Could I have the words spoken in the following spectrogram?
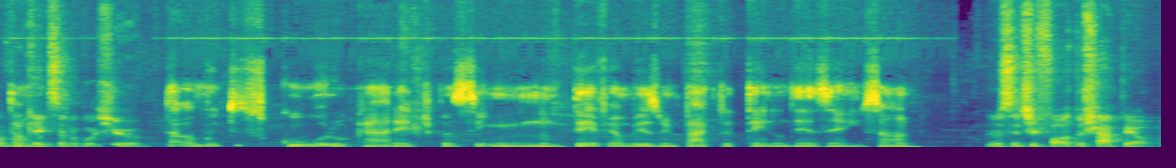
Mas por que, que você não curtiu? Tava muito escuro, cara. E, tipo assim, não teve o mesmo impacto que tem no desenho, sabe? Eu senti falta do chapéu.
